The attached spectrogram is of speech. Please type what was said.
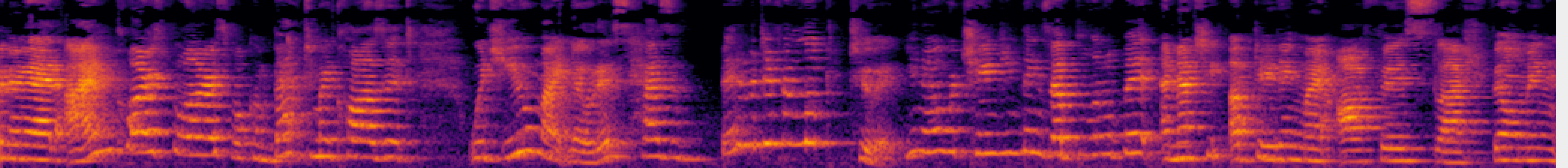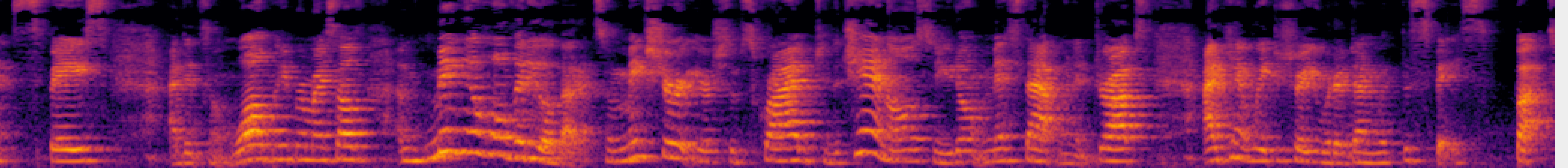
Internet? I'm Clarus Polaris. Welcome back to my closet, which you might notice has a bit of a different look to it. You know, we're changing things up a little bit. I'm actually updating my office slash filming space. I did some wallpaper myself. I'm making a whole video about it, so make sure you're subscribed to the channel so you don't miss that when it drops. I can't wait to show you what I've done with the space. But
